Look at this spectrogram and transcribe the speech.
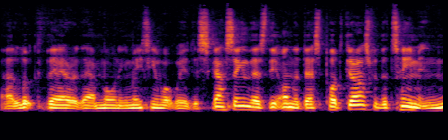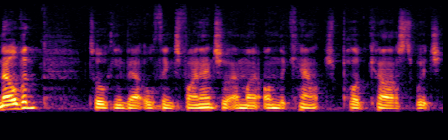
Uh, look there at our morning meeting, what we're discussing. There's the On the Desk podcast with the team in Melbourne talking about all things financial, and my On the Couch podcast, which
